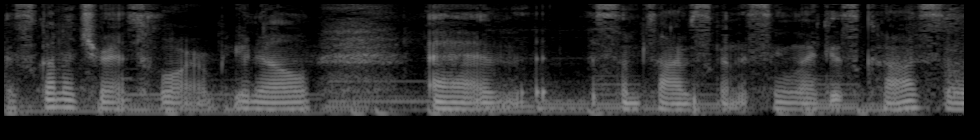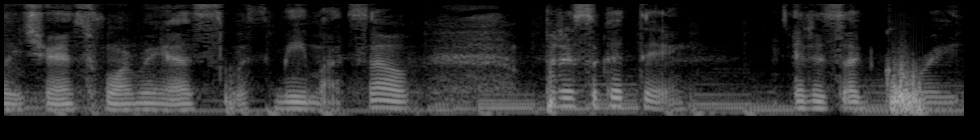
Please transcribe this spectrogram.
It's going to transform, you know, and sometimes it's going to seem like it's constantly transforming us with me myself, but it's a good thing. It is a great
